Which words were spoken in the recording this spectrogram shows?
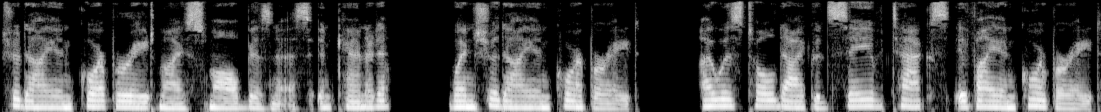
Should I incorporate my small business in Canada? When should I incorporate? I was told I could save tax if I incorporate.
